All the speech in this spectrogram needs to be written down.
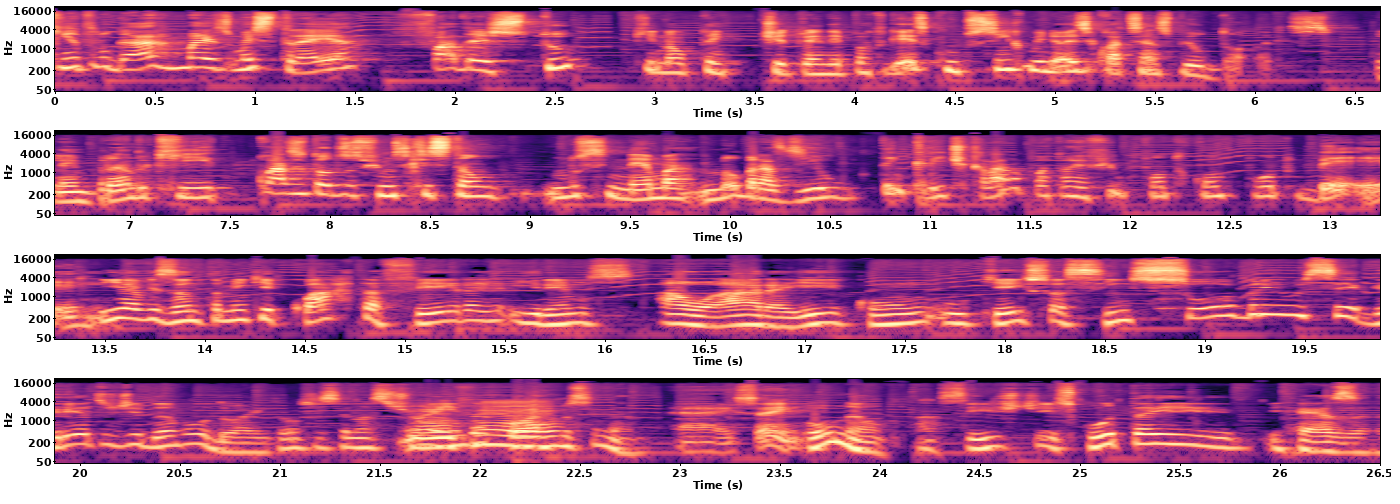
quinto lugar, mais uma estreia, Fathers 2, que não tem título ainda em português, com 5 milhões e 400 mil dólares. Lembrando que quase todos os filmes que estão no cinema no Brasil tem crítica lá no portalrefil.com.br. E avisando também que quarta-feira iremos ao ar aí com o que isso assim sobre os segredos de Dumbledore. Então, se você não assistiu ainda, Uhum. corre pro cinema. É isso aí. Ou não, assiste, escuta e, e reza.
